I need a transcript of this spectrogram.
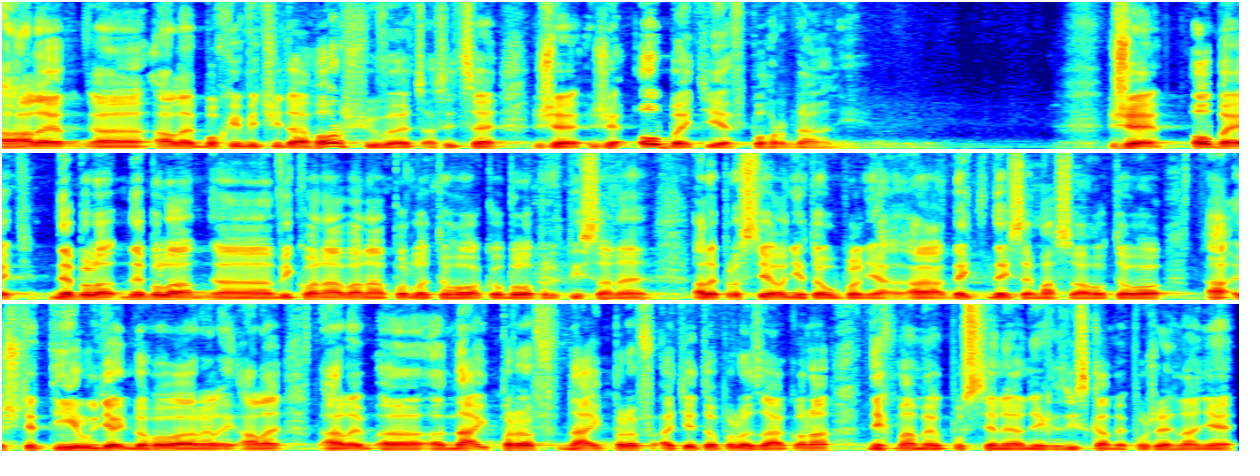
Ale, ale Boh jim vyčítá horší věc, a sice, že, že obeť je v pohrdání že obeď nebyla, nebyla uh, vykonávaná podle toho, jako bylo předpísané, ale prostě oni to úplně, a dej, dej se maso a hotovo. A ještě tí lidé jim dohovárali, ale, ale uh, najprv, najprv, ať je to podle zákona, nech máme odpustené a nech získáme požehnaně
